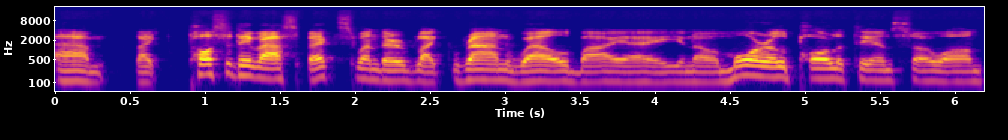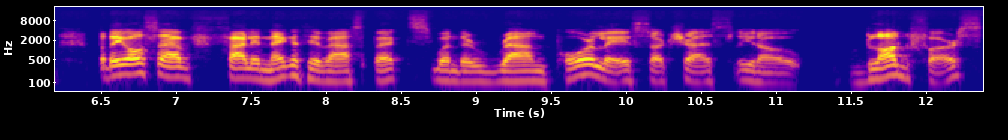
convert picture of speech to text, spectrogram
um, like positive aspects when they're like ran well by a you know moral polity and so on but they also have fairly negative aspects when they're ran poorly such as you know bloodthirst.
